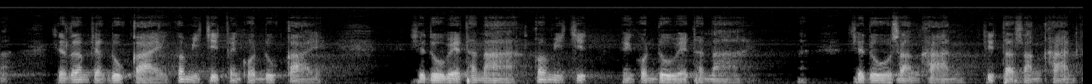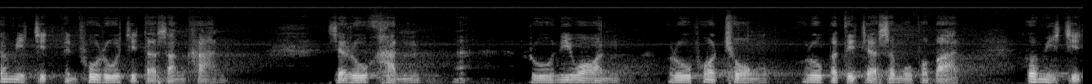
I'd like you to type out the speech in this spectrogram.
นะจะเริ่มจากดูกายก็มีจิตเป็นคนดูกาย จะดูเวทนา ก็มีจิตเป็นคนดูเวทนา จะดูสังขารจิตตสังขารก็มีจิตเป็นผู้รู้จิตตสังขาร จะรู้ขัน รู้นิวรณ์รู้โพชฌงรู้ปฏิจจสมุปบาท ก็มีจิต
